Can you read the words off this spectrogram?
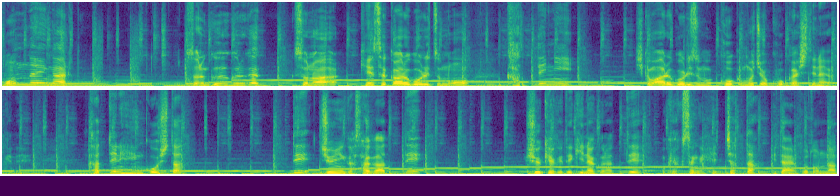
問題があるとその Google がその検索アルゴリズムを勝手にしかもアルゴリズムを公開もちろん公開してないわけで勝手に変更した。で順位が下がって集客できなくなってお客さんが減っちゃったみたいなことになっ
